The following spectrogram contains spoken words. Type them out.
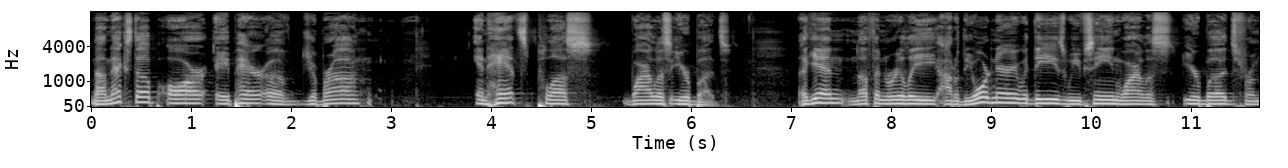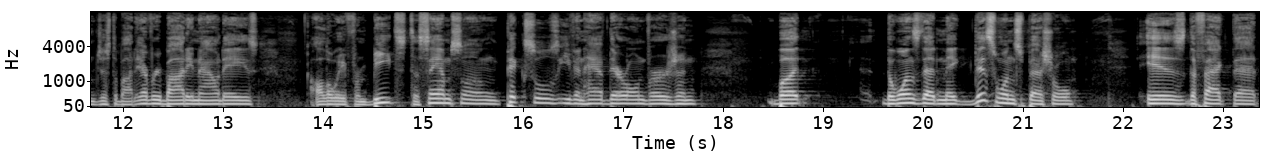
Now, next up are a pair of Jabra Enhance Plus wireless earbuds. Again, nothing really out of the ordinary with these. We've seen wireless earbuds from just about everybody nowadays, all the way from Beats to Samsung. Pixels even have their own version. But the ones that make this one special is the fact that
